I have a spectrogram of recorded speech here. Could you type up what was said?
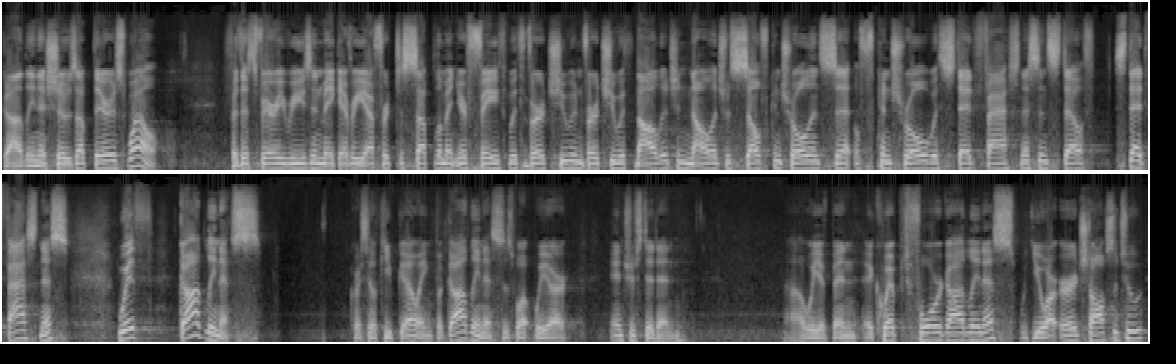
godliness shows up there as well. For this very reason, make every effort to supplement your faith with virtue, and virtue with knowledge, and knowledge with self control, and self control with steadfastness, and steadfastness with godliness. Of course, he'll keep going, but godliness is what we are interested in. Uh, we have been equipped for godliness. You are urged also to,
